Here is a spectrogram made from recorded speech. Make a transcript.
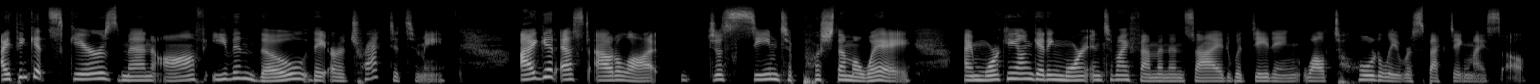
I think it scares men off, even though they are attracted to me. I get asked out a lot, just seem to push them away. I'm working on getting more into my feminine side with dating while totally respecting myself.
